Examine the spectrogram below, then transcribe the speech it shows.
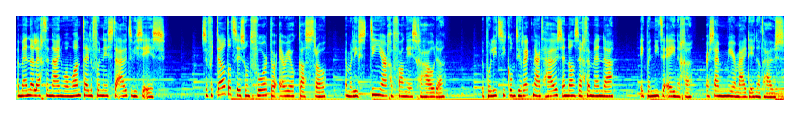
Amanda legt de 911-telefoniste uit wie ze is. Ze vertelt dat ze is ontvoerd door Ariel Castro en maar liefst 10 jaar gevangen is gehouden. De politie komt direct naar het huis en dan zegt Amanda: Ik ben niet de enige. Er zijn meer meiden in dat huis.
